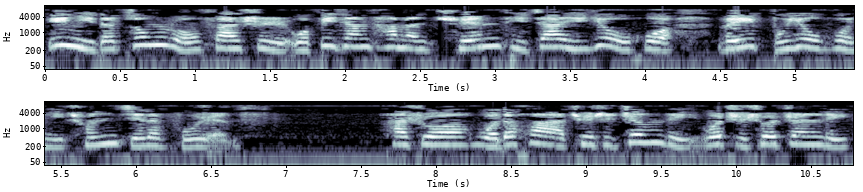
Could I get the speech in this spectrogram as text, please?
以你的尊荣发誓，我必将他们全体加以诱惑，唯不诱惑你纯洁的仆人。”他说：“我的话却是真理，我只说真理。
